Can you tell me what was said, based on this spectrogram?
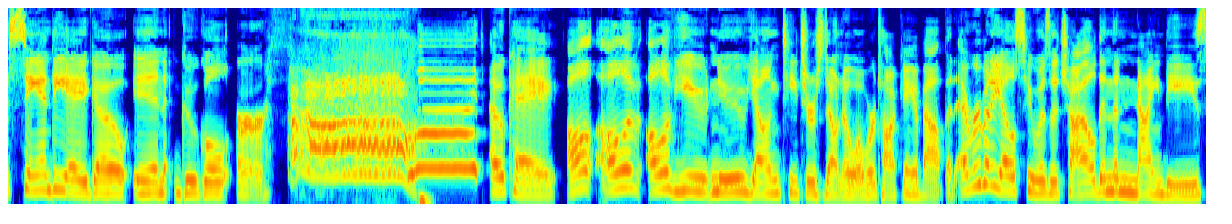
Sandiego in Google Earth. Ah! What? okay, all all of all of you new young teachers don't know what we're talking about, but everybody else who was a child in the 90s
